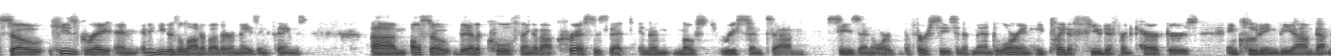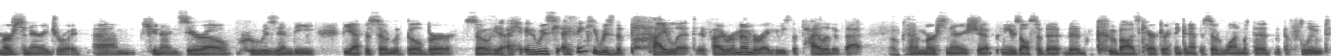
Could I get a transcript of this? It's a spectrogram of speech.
So he's great, and, and he does a lot of other amazing things. Um, also, the other cool thing about Chris is that in the most recent um, season or the first season of Mandalorian, he played a few different characters, including the um, that mercenary droid um, Q90, who was in the the episode with Bill Burr. So yeah, it was I think he was the pilot, if I remember right. He was the pilot of that okay. of mercenary ship. And he was also the the Kubaz character, I think, in episode one with the with the flute.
